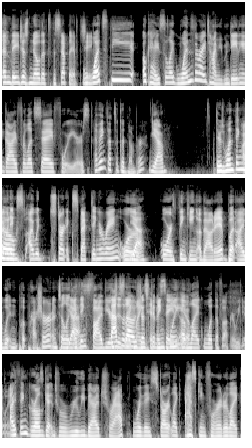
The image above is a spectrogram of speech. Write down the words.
And they just know that's the step they have to take. What's the okay? So like, when's the right time? You've been dating a guy for let's say four years. I think that's a good number. Yeah. There's one thing though. I would ex- I would start expecting a ring or yeah. Or thinking about it, but I wouldn't put pressure until like I think five years That's is like my tipping point of like what the fuck are we doing? I think girls get into a really bad trap where they start like asking for it or like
